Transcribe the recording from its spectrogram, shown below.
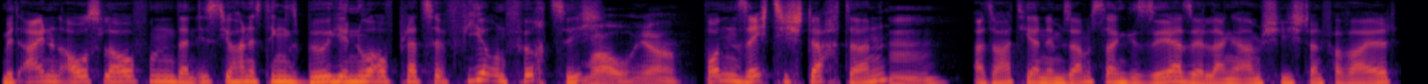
mit Ein- und Auslaufen, dann ist Johannes Dingensbö hier nur auf Platz 44 Wow, ja. von 60 Startern. Mhm. Also hat hier an dem Samstag sehr, sehr lange am Schießstand verweilt.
